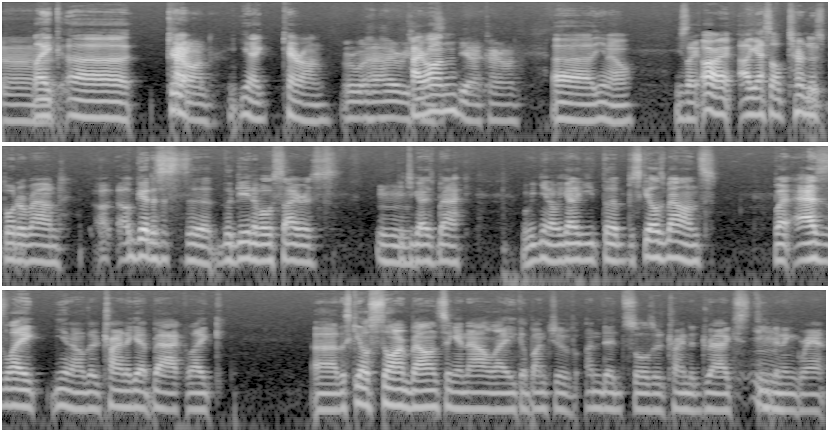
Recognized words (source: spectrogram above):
Uh, Like uh Chiron yeah, Charon. or however. Chiron? Yeah, Chiron. Uh, you know, he's like, all right, I guess I'll turn this boat around. I'll, I'll get us to the gate of Osiris. Mhm. Get you guys back. We, you know, we gotta keep the scales balanced. But as like you know, they're trying to get back, like uh, the scales still aren't balancing, and now like a bunch of undead souls are trying to drag Stephen and Grant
